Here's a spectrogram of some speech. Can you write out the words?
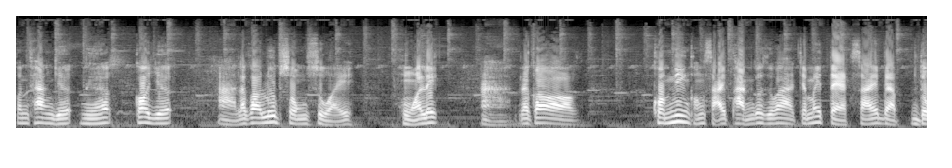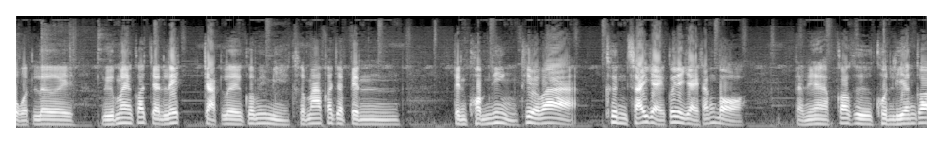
ค่อนข้างเยอะเนื้อก็เยอะอ่าแล้วก็รูปทรงสวย หัวเล็กอ่าแล้วก็ความนิ่งของสายพันธุ์ก็คือว่าจะไม่แตกไซส์แบบโดดเลย หรือไม่ก็จะเล็กจัดเลยก็ไม่มีส่วนมากก็จะเป็นเป็นความนิ่งที่แบบว่าขึ้นไซส์ใหญ่ก็จะใหญ่ทั้งบ่อแบบนี้ครับก็คือคนเลี้ยงก็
